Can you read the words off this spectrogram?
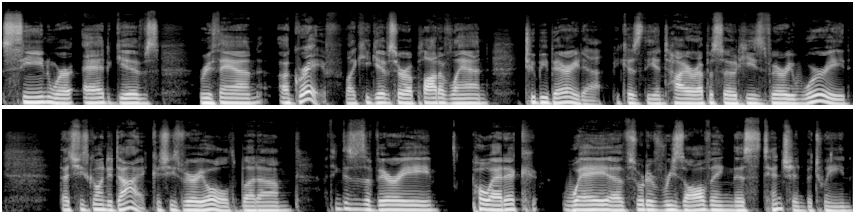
scene where Ed gives Ruthann a grave. Like he gives her a plot of land to be buried at because the entire episode he's very worried that she's going to die because she's very old. But um, I think this is a very poetic way of sort of resolving this tension between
